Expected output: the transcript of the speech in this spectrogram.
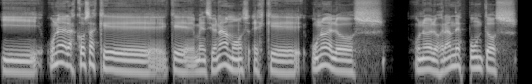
Y una de las cosas que, que mencionamos es que uno de los, uno de los grandes puntos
